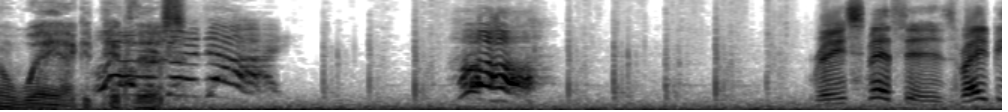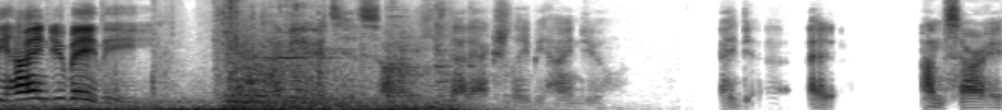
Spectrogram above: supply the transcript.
no way I could pick oh, this. Ray Smith is right behind you, baby. I mean, it's his song. He's not actually behind you. I, I, I'm sorry.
